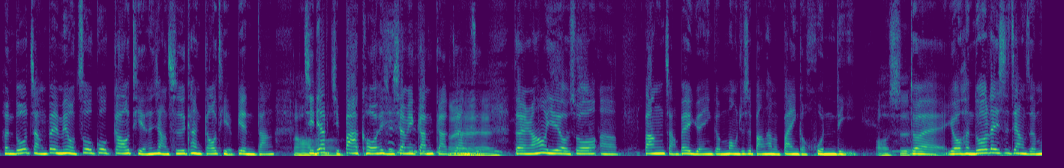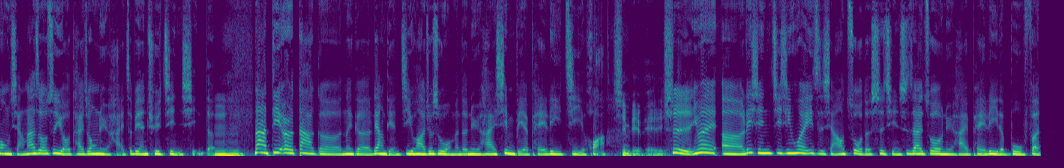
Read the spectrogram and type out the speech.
很多长辈没有坐过高铁，很想吃吃看高铁便当，哦几粒几把口，一起下面尴尬这样子。哎对，然后也有说，呃，帮长辈圆一个梦，就是帮他们办一个婚礼。哦，是，对，有很多类似这样子的梦想，那时候是由台中女孩这边去进行的。嗯哼，那第二大个那个亮点计划就是我们的女孩性别培力计划，性别培力是因为呃，立新基金会一直想要做的事情是在做女孩培力的部分。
